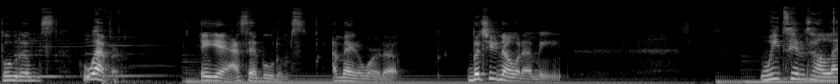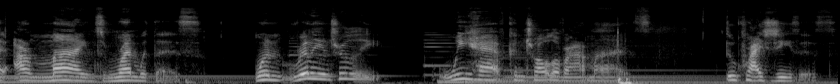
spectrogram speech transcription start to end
Buddhams, whoever. And yeah, I said Buddhams. I made a word up. But you know what I mean. We tend to let our minds run with us when really and truly we have control over our minds through Christ Jesus.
